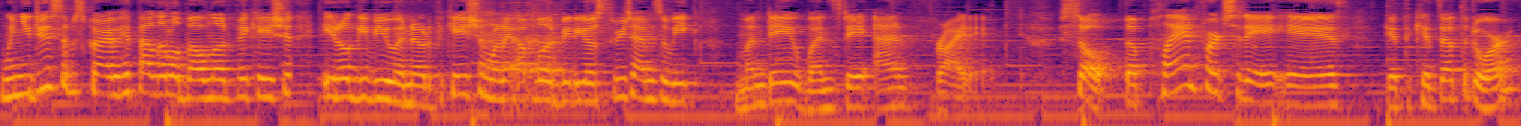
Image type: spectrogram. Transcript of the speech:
When you do subscribe, hit that little bell notification. It'll give you a notification when I upload videos three times a week, Monday, Wednesday, and Friday. So the plan for today is get the kids out the door.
